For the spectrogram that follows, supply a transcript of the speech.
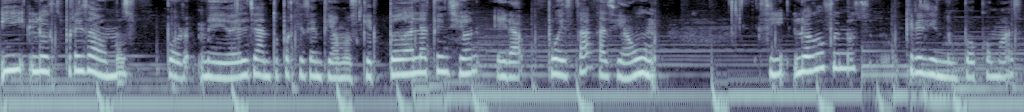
y lo expresábamos por medio del llanto porque sentíamos que toda la atención era puesta hacia uno. Sí, luego fuimos creciendo un poco más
